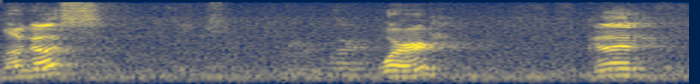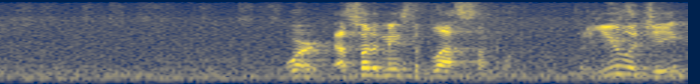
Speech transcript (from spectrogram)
Logos. Word. Good. Word. That's what it means to bless someone. But a eulogy,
